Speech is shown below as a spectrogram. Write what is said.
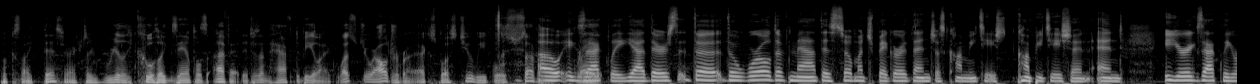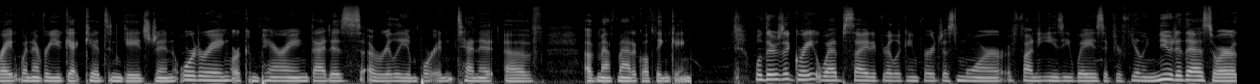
books like this are actually really cool examples of it. It doesn't have to be like, let's do algebra, x plus two equals seven. Oh, right? exactly. Yeah, there's the the world of math is so much bigger than just commutation computation and you're exactly right whenever you get kids engaged in ordering or comparing that is a really important tenet of of mathematical thinking. Well, there's a great website if you're looking for just more fun, easy ways. If you're feeling new to this or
